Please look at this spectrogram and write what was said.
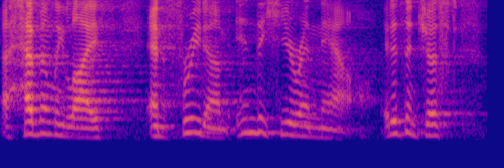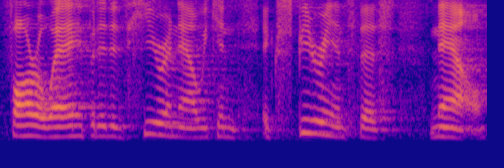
a heavenly life and freedom in the here and now. It isn't just far away, but it is here and now. We can experience this now.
